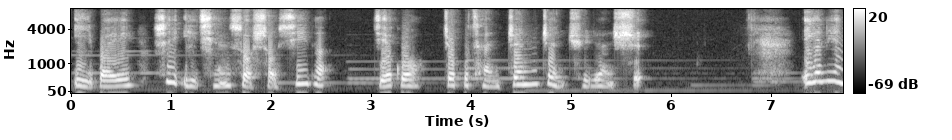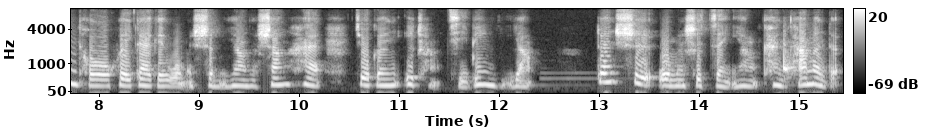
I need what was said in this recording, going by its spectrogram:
以为是以前所熟悉的，结果就不曾真正去认识。一个念头会带给我们什么样的伤害，就跟一场疾病一样，端视我们是怎样看他们的。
